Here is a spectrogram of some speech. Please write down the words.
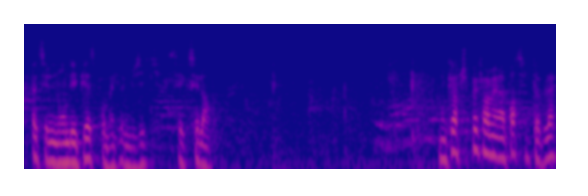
En fait, c'est le nom des pièces pour mettre la musique. C'est excellent. Mon tu peux fermer la porte, s'il te plaît?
